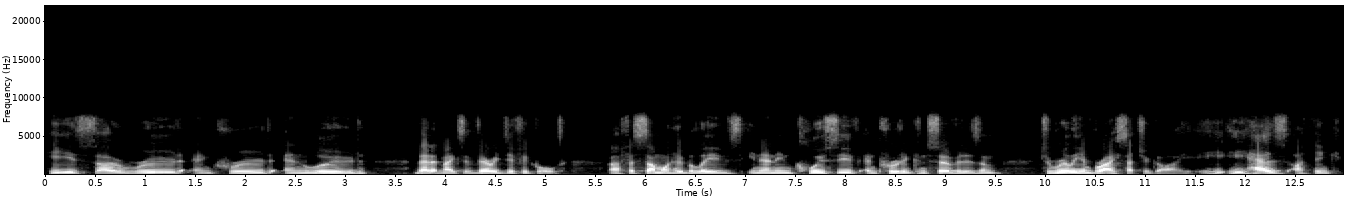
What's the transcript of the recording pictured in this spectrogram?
he is so rude and crude and lewd that it makes it very difficult uh, for someone who believes in an inclusive and prudent conservatism to really embrace such a guy. He, he has, I think,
